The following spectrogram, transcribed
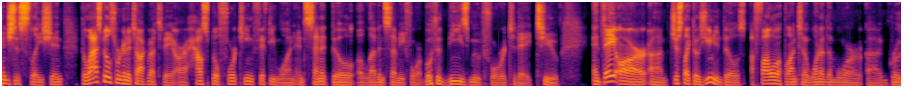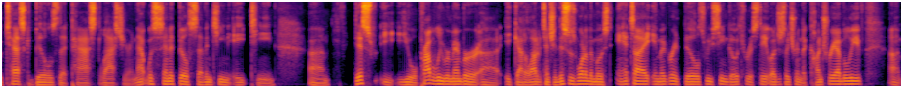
legislation, the last bills we're going to talk about today are House Bill 1451 and Senate Bill 1174. Both of these moved forward today too. And they are, um, just like those union bills, a follow up onto one of the more uh, grotesque bills that passed last year, and that was Senate Bill 1718. Um, this you will probably remember uh, it got a lot of attention. This was one of the most anti-immigrant bills we've seen go through a state legislature in the country, I believe. Um,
